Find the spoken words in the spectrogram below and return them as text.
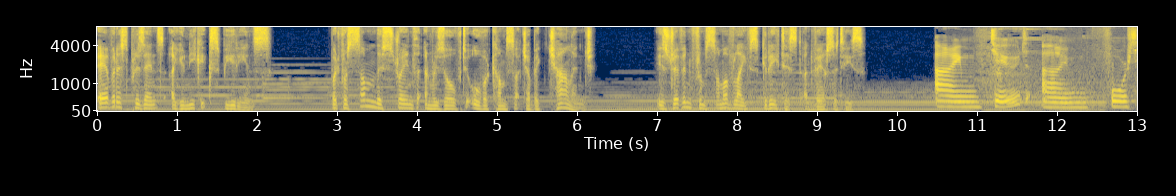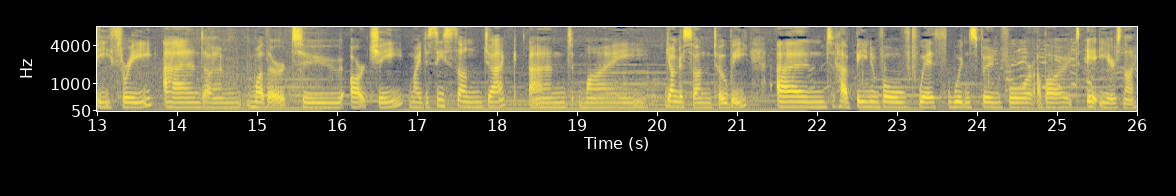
Everest presents a unique experience. But for some, the strength and resolve to overcome such a big challenge is driven from some of life's greatest adversities. I'm Jude, I'm 43, and I'm mother to Archie, my deceased son Jack, and my youngest son Toby, and have been involved with Wooden Spoon for about eight years now.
